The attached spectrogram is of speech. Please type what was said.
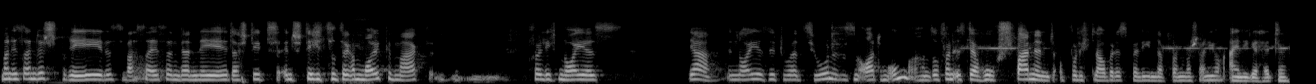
Man ist an der Spree, das Wasser ist in der Nähe, da steht, entsteht sozusagen am Molkemarkt völlig neues ja, eine neue Situation. Es ist ein Ort im Umbruch. Insofern ist der hochspannend, obwohl ich glaube, dass Berlin davon wahrscheinlich auch einige hätte.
